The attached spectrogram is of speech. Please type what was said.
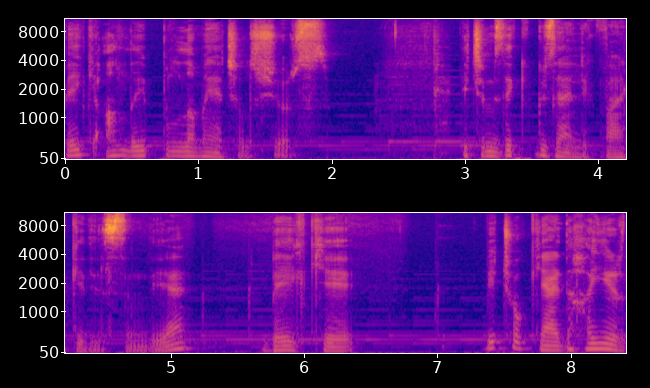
belki allayıp bullamaya çalışıyoruz. İçimizdeki güzellik fark edilsin diye belki birçok yerde hayır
